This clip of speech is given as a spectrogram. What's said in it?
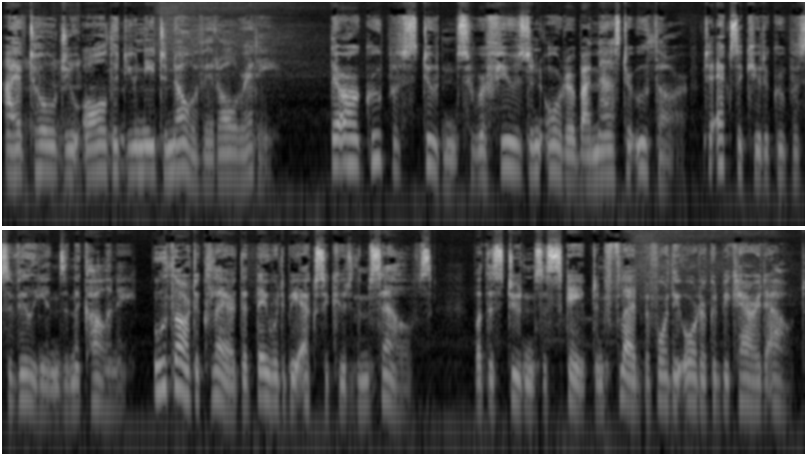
I have told you all that you need to know of it already. There are a group of students who refused an order by Master Uthar to execute a group of civilians in the colony. Uthar declared that they were to be executed themselves, but the students escaped and fled before the order could be carried out.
